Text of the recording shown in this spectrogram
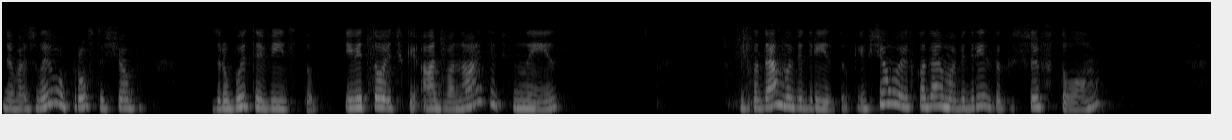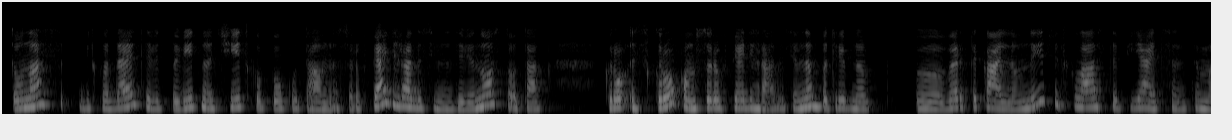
Неважливо, просто щоб зробити відступ. І від точки А12 вниз відкладаємо відрізок. Якщо ми відкладаємо відрізок з шифтом, то у нас відкладається відповідно чітко по кутам на 45 градусів, на 90, отак, з кроком 45 градусів. Нам потрібно е, вертикально вниз відкласти 5 см.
